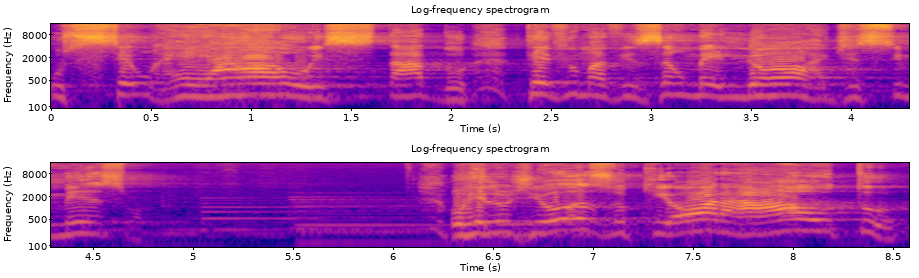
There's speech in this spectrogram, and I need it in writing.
o seu real estado, teve uma visão melhor de si mesmo? O religioso que ora alto,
